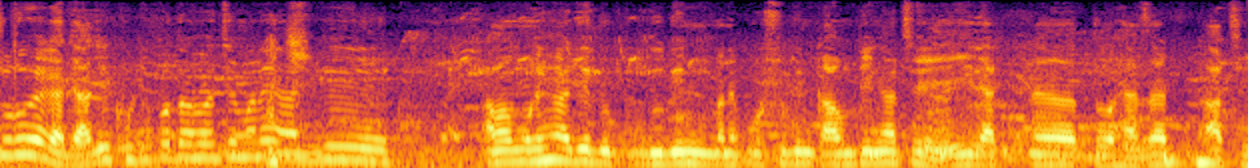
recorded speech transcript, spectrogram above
শুরু হয়ে গেছে। আজকে খুঁটি পোতা হয়েছে মানে আচ্ছা। আজকে আমার মনে হয় যে দুদিন মানে পরশু দিন কাউন্টিং আছে এই একটা তো হ্যাজার্ড আছে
